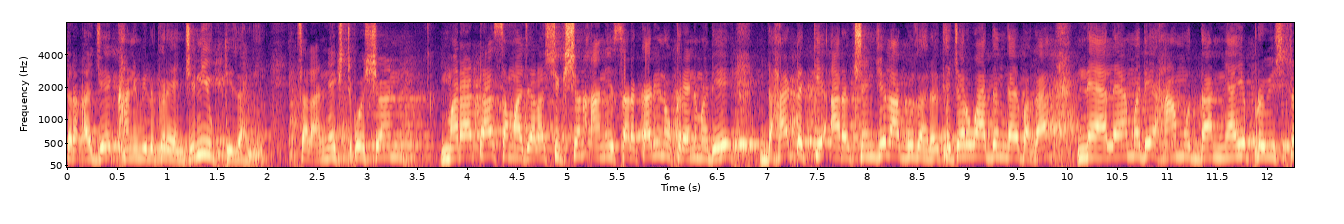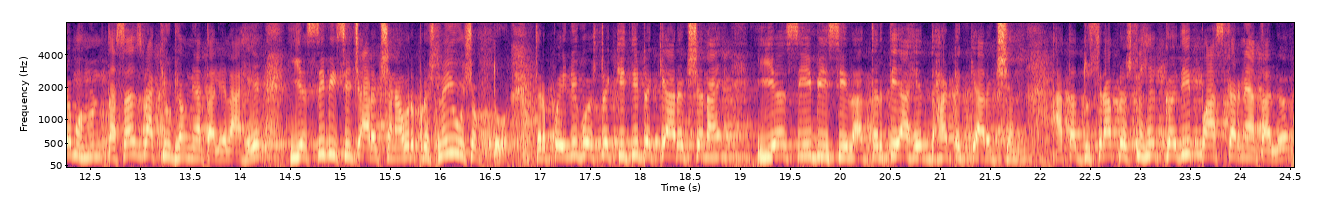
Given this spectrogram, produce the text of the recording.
तर अजय खानविलकर यांची नियुक्ती झाली. चला नेक्स्ट क्वेश्चन मराठा समाजाला शिक्षण आणि सरकारी नोकऱ्यांमध्ये दहा टक्के आरक्षण जे लागू झालं त्याच्यावर वादंग आहे बघा. न्यायालयामध्ये हा मुद्दा न्याय प्रविष्ट म्हणून तसाच राखीव ठेवण्यात आलेला आहे. एस सी बी सीच्या आरक्षणावर प्रश्न येऊ शकतो. तर पहिली गोष्ट किती टक्के आरक्षण आहे? एस ई बी सीला तर ते आहे दहा टक्के आरक्षण. आता दुसरा प्रश्न हे कधी पास करण्यात आलं?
